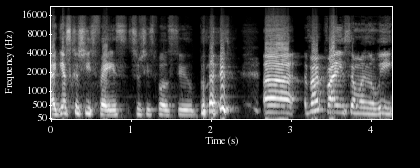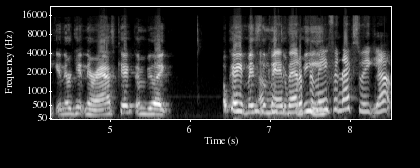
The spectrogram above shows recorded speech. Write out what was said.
I guess because she's face, so she's supposed to. But uh, if I'm fighting someone in a week and they're getting their ass kicked, I'm gonna be like, okay, it makes okay, the week better for me. for me for next week. Yep.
